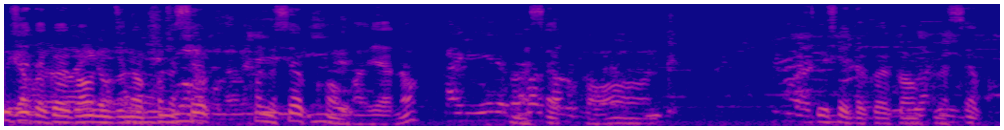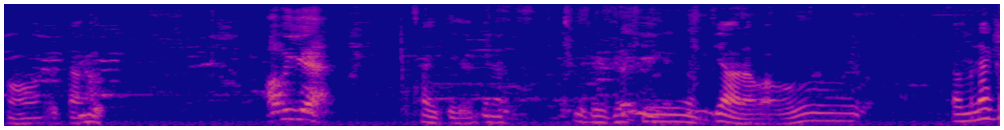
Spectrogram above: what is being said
သူချက်တကွက်ကောင်းနေကျွန်တော်80 80ခွန်ပါဗျာနော်80ခွန်သူချက်တကွက်ကောင်း80ခွန်အတာဟုတ်ပြီဆိုင်တယ်ကျွန်တော်ပြတာပါဘူးမနက်က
